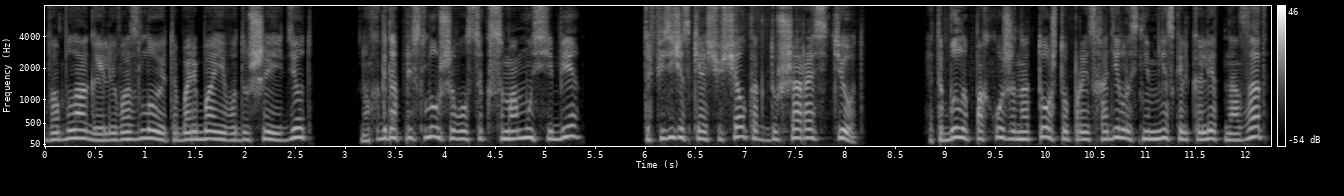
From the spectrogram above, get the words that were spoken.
во благо или во зло эта борьба его душе идет, но когда прислушивался к самому себе, то физически ощущал, как душа растет. Это было похоже на то, что происходило с ним несколько лет назад,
